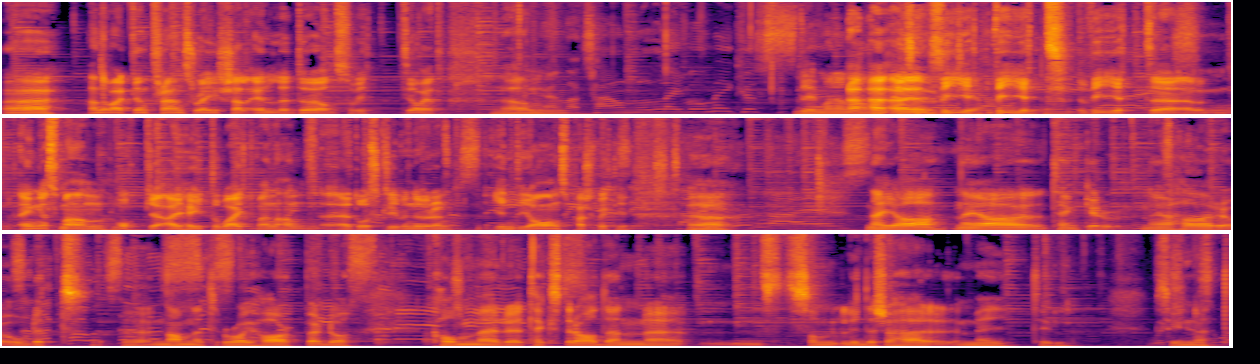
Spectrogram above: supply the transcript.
eh, han är varken transracial eller död så vitt jag vet. Um, Blir man en annan ä- en etnicitet? vit, vit, vit äh, engelsman och I Hate the White Man han är då skriven ur en indians perspektiv. Eh, När jag, när jag tänker, när jag hör ordet, eh, namnet Roy Harper då kommer textraden som lyder så här mig till sinnet.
